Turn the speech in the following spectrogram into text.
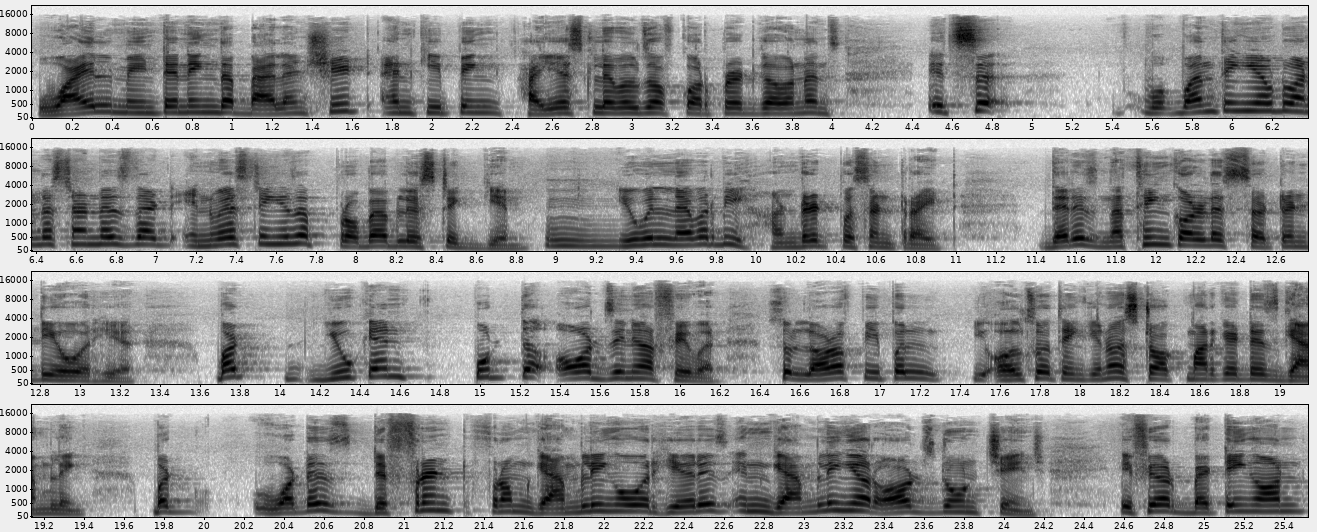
while maintaining the balance sheet and keeping highest levels of corporate governance. It's a, one thing you have to understand is that investing is a probabilistic game. Mm. You will never be 100% right. There is nothing called as certainty over here but you can put the odds in your favor. So a lot of people also think, you know, stock market is gambling. But what is different from gambling over here is in gambling, your odds don't change. If you're betting on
